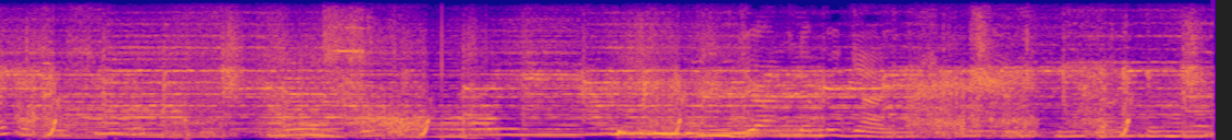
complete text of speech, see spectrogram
Arkadaşlar şimdi ne oldu? Güncelleme gelmiş. Güncelleme.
